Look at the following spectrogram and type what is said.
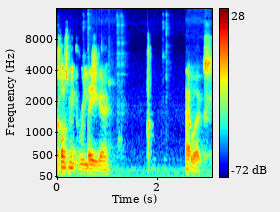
Cosmic Reach. There you go. That works.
